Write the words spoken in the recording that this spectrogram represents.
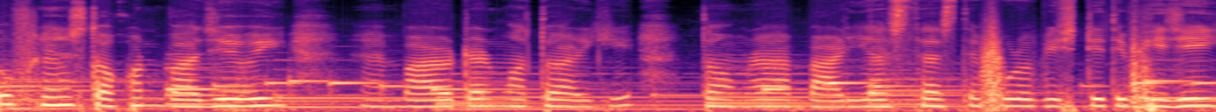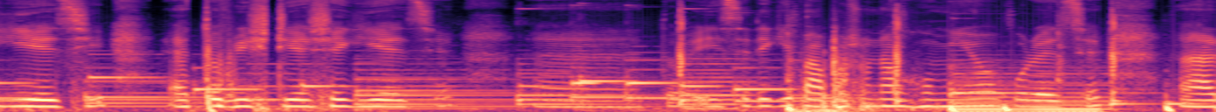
তো ফ্রেন্ডস তখন বাজে ওই বারোটার মতো আর কি। তো আমরা বাড়ি আসতে আসতে পুরো বৃষ্টিতে ভিজেই গিয়েছি, এত বৃষ্টি এসে গিয়েছে। তো এসে দেখি পাপা সোনা ঘুমিয়েও পড়েছে। আর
